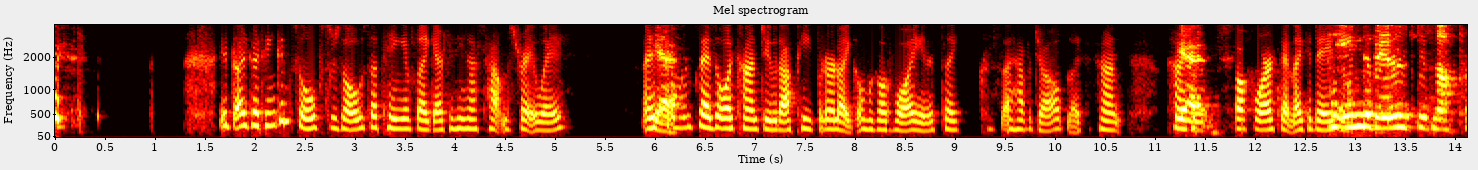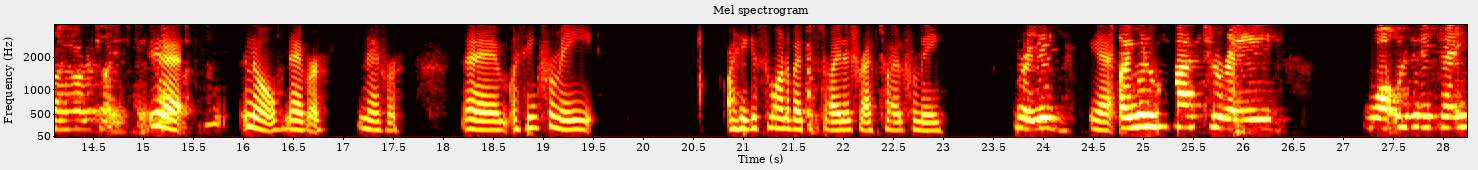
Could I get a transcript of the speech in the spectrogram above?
it like I think in soaps, there's always that thing of like everything has to happen straight away. And if Yeah. someone says, "Oh, I can't do that," people are like, "Oh my god, why?" And it's like, "Cause I have a job. Like, I can't, can't Yeah. off work at like a day." Paying the bills is not prioritized. Yeah. No, never, never. Um, I think for me, I think it's the one about the stylish reptile for me. Really. Yeah, I'm going to go back to Ray. What was it he said?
